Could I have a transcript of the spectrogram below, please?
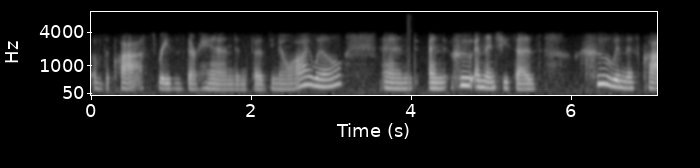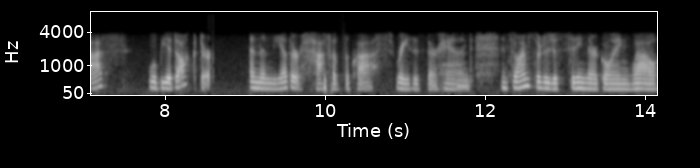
of the class raises their hand and says, you know, I will. And and who and then she says, who in this class will be a doctor? and then the other half of the class raises their hand. And so I'm sort of just sitting there going, wow,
